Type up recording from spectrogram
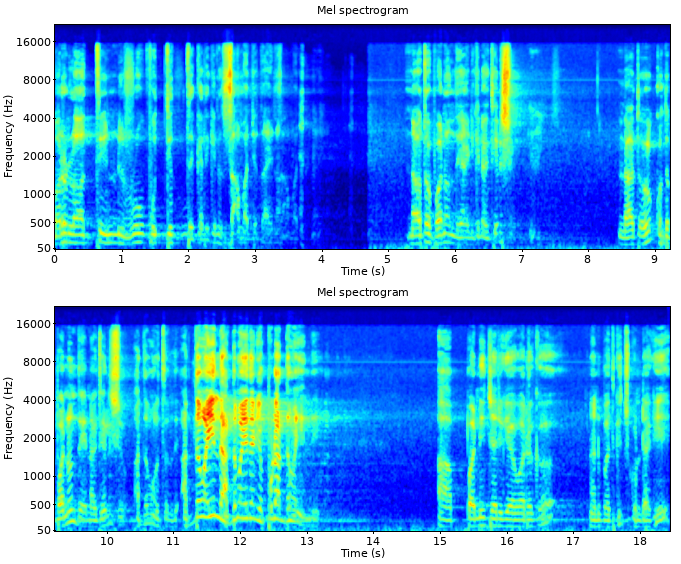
మరలా దీన్ని రూపుదిద్దగలిగిన సామర్థ్యత ఆయన. నాతో పని ఉంది ఆయనకి నాకు తెలుసు. నాతో కొంత పని ఉంది నాకు తెలుసు. అర్థమవుతుంది. అర్థమైంది అర్థమైందని ఎప్పుడు అర్థమైంది. ఆ పని జరిగే వరకు నన్ను బతికించుకుంటాకి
